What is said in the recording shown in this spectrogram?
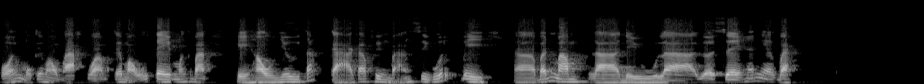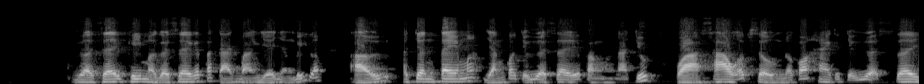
phối một cái màu bạc và một cái mẫu tem các bạn. Thì hầu như tất cả các phiên bản Cewood FI, à, bánh mâm là đều là GC hết nha các bạn. GC khi mà GC cái tất cả các bạn dễ nhận biết lắm. Ở ở trên tem á, vẫn có chữ GC ở phần mặt nạ trước và sau ốp sườn nó có hai cái chữ GC,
